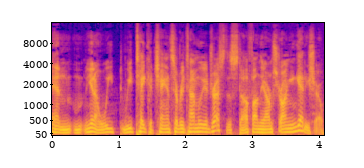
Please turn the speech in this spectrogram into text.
And, you know, we, we take a chance every time we address this stuff on the Armstrong and Getty show.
